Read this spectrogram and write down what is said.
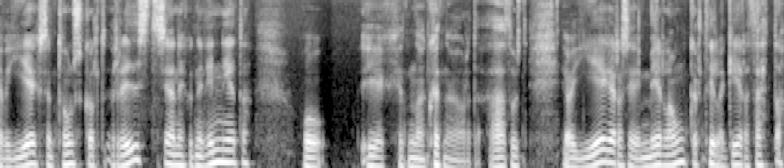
ef ég sem tónskáld reyðst síðan einhvern veginn inn í þetta og ég, hérna, hvernig var þetta? Að þú veist, ef ég er að segja, mér langar til að gera þetta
